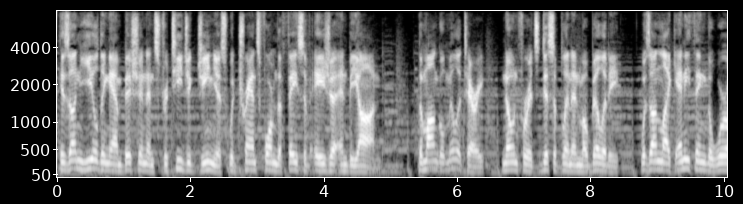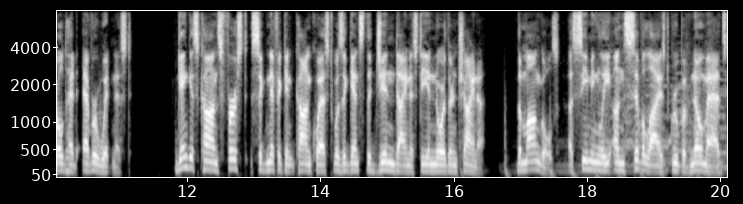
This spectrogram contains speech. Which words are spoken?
His unyielding ambition and strategic genius would transform the face of Asia and beyond. The Mongol military, known for its discipline and mobility, was unlike anything the world had ever witnessed. Genghis Khan's first significant conquest was against the Jin dynasty in northern China. The Mongols, a seemingly uncivilized group of nomads,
